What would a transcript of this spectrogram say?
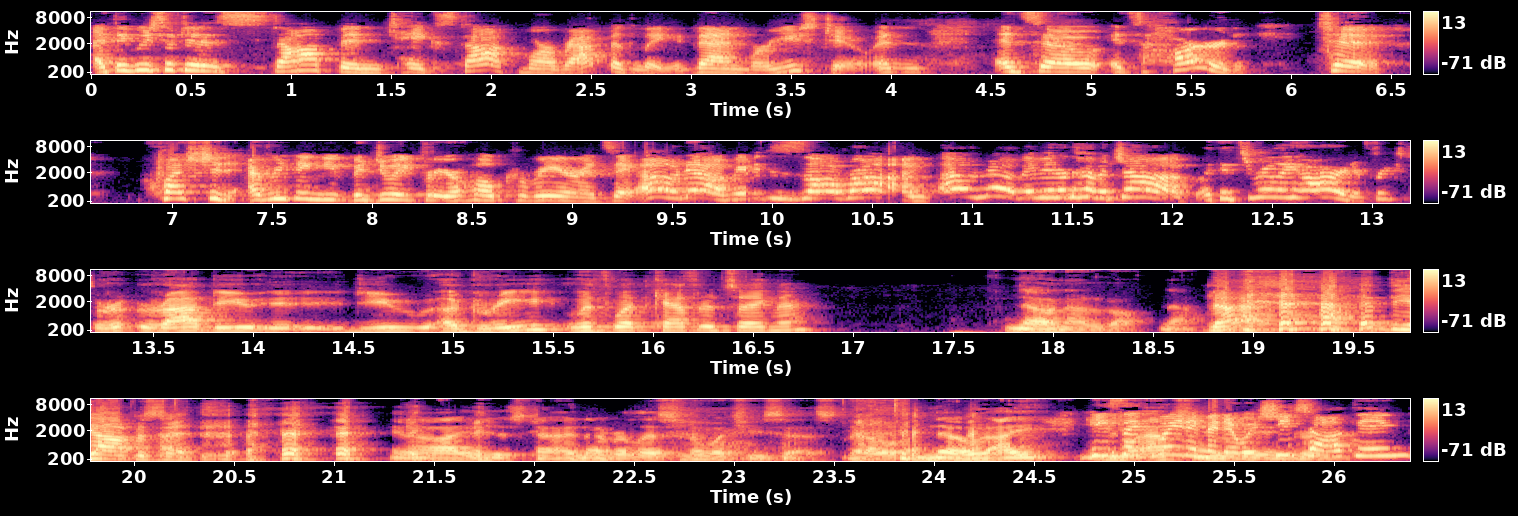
I think we just have to stop and take stock more rapidly than we're used to. And, and so it's hard to question everything you've been doing for your whole career and say, "Oh no, maybe this is all wrong. Oh no, maybe I don't have a job." Like it's really hard. It freaks. Rob, do you do you agree with what Kathryn's saying there? No, not at all. No, no the opposite. you know, I just I never listen to what she says. No, no, I. He's like, wait a minute, was she agree. talking?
